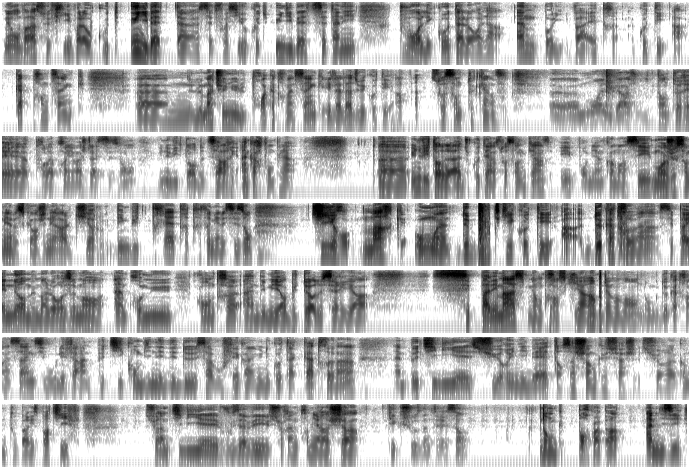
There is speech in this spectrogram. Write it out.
Mais on va se fier voilà, au coût Unibet, hein, cette fois-ci, au coût Unibet cette année pour les côtes. Alors là, Empoli va être coté à 4,35. Euh, le match nul 3,85 et la Lazio est coté à 1,75. Euh, moi, les gars, je vous tenterai pour la première match de la saison une victoire de Tsar, un carton plein. Euh, une victoire de du côté 1,75 et pour bien commencer, moi je sens bien parce qu'en général, Chiro débute très très très très bien les saisons. Chiro marque au moins deux buts qui est coté à 2,80. C'est pas énorme, malheureusement, un promu contre un des meilleurs buteurs de Serie A c'est pas des masses, mais on prend ce qu'il y a au bout d'un moment. Donc 2,85, si vous voulez faire un petit combiné des deux, ça vous fait quand même une cote à 80. Un petit billet sur Unibet, en sachant que sur, euh, comme tout Paris sportif, sur un petit billet, vous avez sur un premier achat quelque chose d'intéressant. Donc pourquoi pas amuser.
